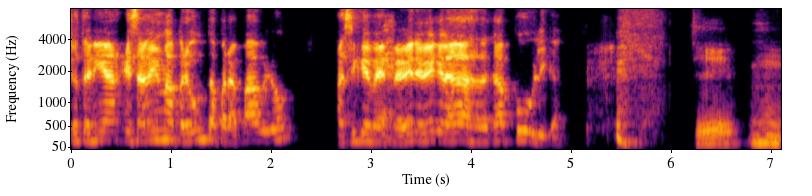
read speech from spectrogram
Yo tenía esa misma pregunta para Pablo, así que me, viene bien que la hagas de acá pública. Sí, mm,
